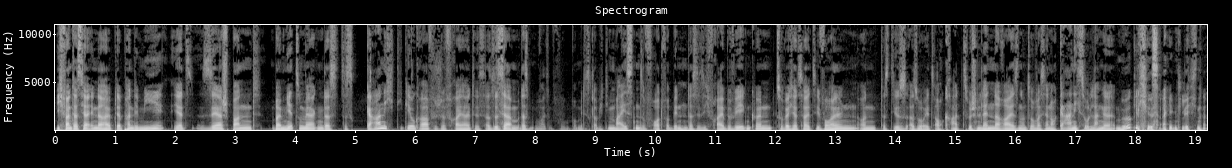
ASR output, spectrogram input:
Ich fand das ja innerhalb der Pandemie jetzt sehr spannend bei mir zu merken, dass das gar nicht die geografische Freiheit ist. Also das ist ja das, womit es glaube ich die meisten sofort verbinden, dass sie sich frei bewegen können, zu welcher Zeit sie wollen und dass dieses, also jetzt auch gerade zwischen Länderreisen und so, was ja noch gar nicht so lange möglich ist eigentlich. Ne?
